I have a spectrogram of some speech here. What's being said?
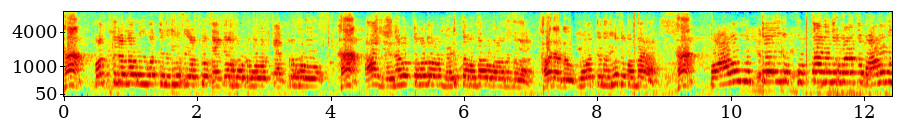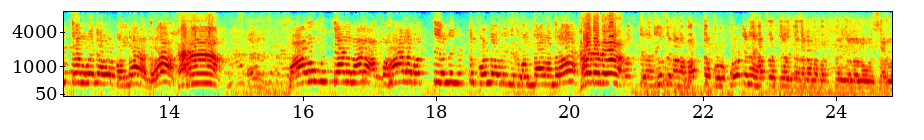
ಹಾ. ಭಕ್ತರೆಲ್ಲರೂ ಇವತ್ತಿನ ದಿವಸ ಎಷ್ಟೋ ಸೈಕಲ್ ಮೋಟರ್ಗಳು ಟ್ರ್ಯಾಕ್ಟರ್ಗಳು ಹಾ. ಆ ಏನೇನೋ ತಗೊಂಡು ಅವ್ರು ನಡೀತಾ ಬಂದವರು ಬಾಳ ಮಂದಿ ಅದಾರ ಇವತ್ತಿನ ದಿವಸ ಬಂದಾರ? ಹಾ. ಬಾಳ ಮುಖ್ಯ ಇದು ಕುತ್ತಾನಂದ್ರ ಬಳಕ ಬಾಳ ಮುತ್ತಾನ ಬಂದು ಅವ್ರು ಬಂದಾರ ಅಂದ್ರ? ಹಾ ಹಾ. ಬಾಳ ಮುತ್ಯಾನ ಬಾಳ ಅಪಹಾರ ಭಕ್ತಿಯನ್ನು ಇಟ್ಟುಕೊಂಡು ಅವ್ರು ಇಲ್ಲಿಗೆ ಬಂದಾರಂದ್ರ ಇವತ್ತಿನ ದಿವಸ ನನ್ನ ಭಕ್ತ ಕೋಟಿನ ಹೆಚ್ಚ ಕೇಳಿಕ ನನ್ನ ಭಕ್ತರಿಗೆಲ್ಲ ನಾವು ಶರಣ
